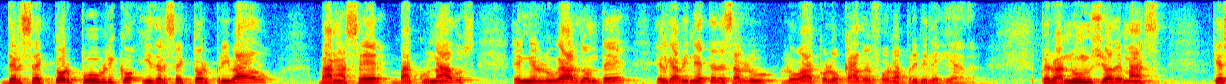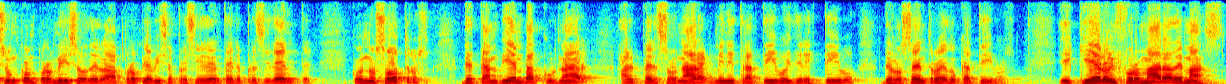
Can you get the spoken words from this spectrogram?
del sector público y del sector privado, van a ser vacunados en el lugar donde el Gabinete de Salud lo ha colocado en forma privilegiada. Pero anuncio además que es un compromiso de la propia vicepresidenta y del presidente con nosotros de también vacunar al personal administrativo y directivo de los centros educativos. Y quiero informar además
